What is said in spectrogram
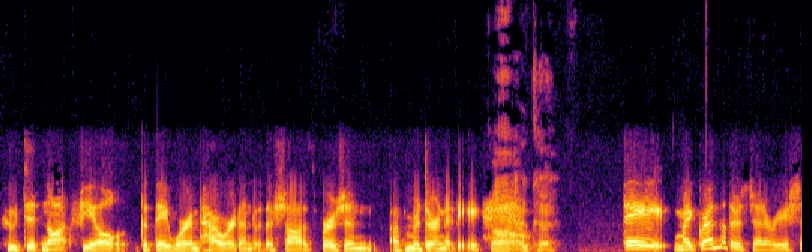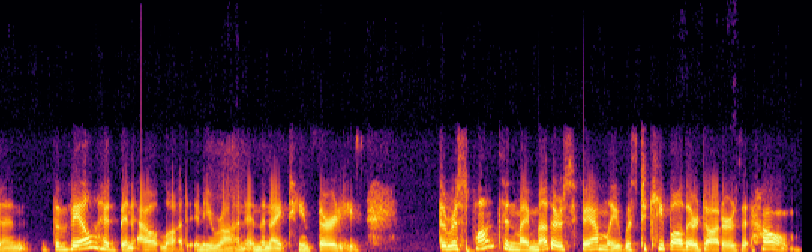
who did not feel that they were empowered under the Shah's version of modernity. Oh, okay they my grandmother's generation the veil had been outlawed in iran in the 1930s the response in my mother's family was to keep all their daughters at home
